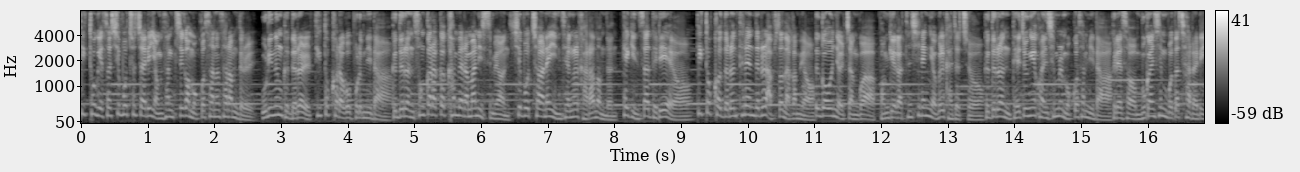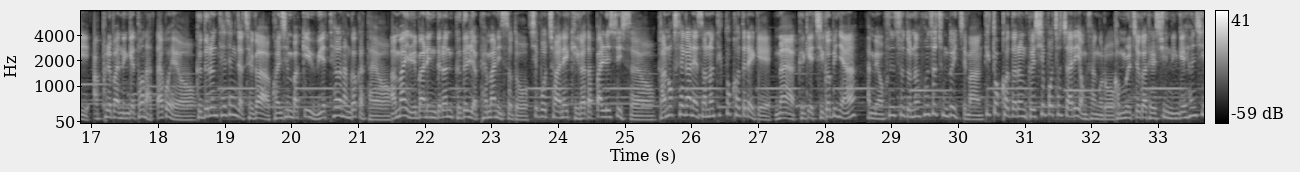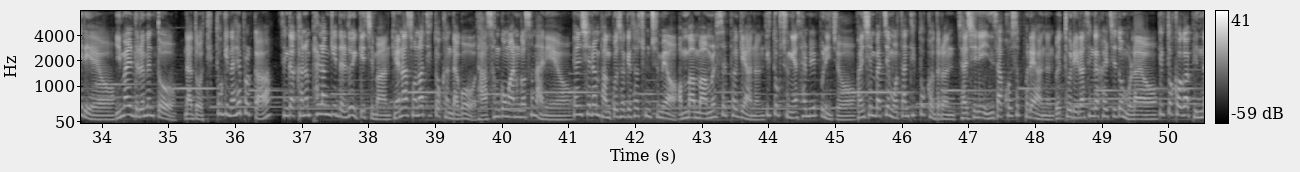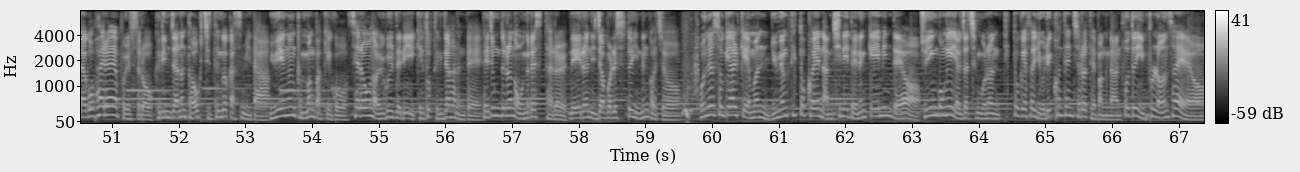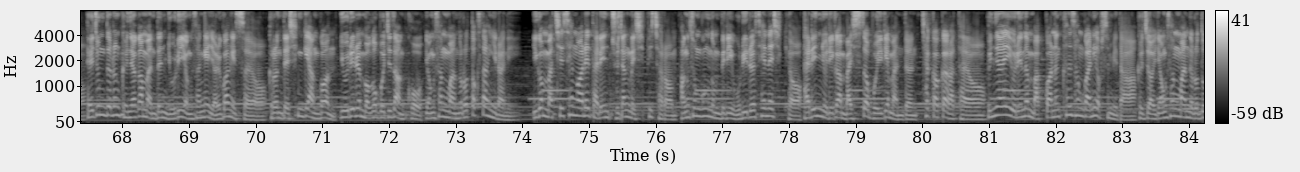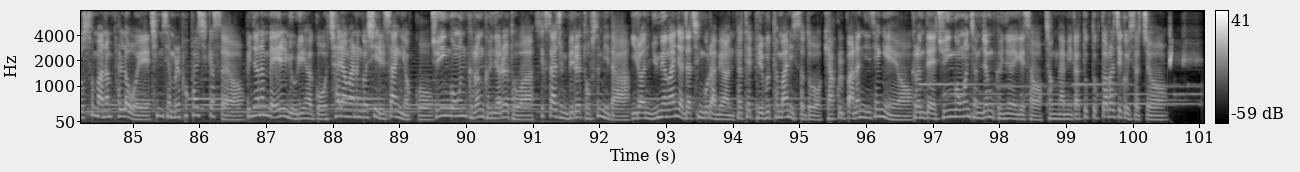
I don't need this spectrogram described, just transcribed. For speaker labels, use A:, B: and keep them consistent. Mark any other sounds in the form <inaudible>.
A: 틱톡에서 15초짜리 영상 찍어 먹고 사는 사람들. 우리는 그들을 틱토커라고 부릅니다. 그들은 손가락과 카메라만 있으면 15초 안에 인생을 갈아넣는 핵인싸들이에요. 틱토커들은 트렌드를 앞서 나가며 뜨거운 열정과 번개 같은 실행력을 가졌죠. 그들은 대중의 관심을 먹고 삽니다. 그래서 무관심보다 차라리 악플 받는 게 더 낫다고 해요. 그들은 태생 자체가 관심받기 위해 태어난 것 같아요. 아마 일반인들은 그들 옆에만 있어도 15초 안에 기가 다 빨릴 수 있어요. 간혹 세간에서는 틱토커들에게 나 그게 직업이냐 하며 훈수두는 훈수충 도 있지만 틱토커들은 그 15초짜리 영상으로 건물주가 될 수 있는 게 현실이에요. 이 말 들으면 또 나도 틱톡이나 해볼까 생각하는 팔랑귀들도 있겠지만 개나 소나 틱톡 한다고 다 성공하는 것은 아니에요. 현실은 방구석에서 춤추며 엄마 마음을 슬프게 하는 틱톡충의 삶일 뿐이죠. 관심받지 못한 틱토커들은 자신이 인사 코스프레하는 외톨이라 생각할지도 몰라요. 틱토커가 빛나고 화려해 보일수록 그림자는 더욱 짙은 것 같습니다. 유행은 금방 바뀌고 새로운 얼굴들이 계속 등장하는데 대중들은 오늘의 스타를 내일은 잊어버릴 수도 있는 거죠. 오늘 소개할 게임은 유명 틱토커의 남친이 되는 게임인데요. 주인공의 여자친구는 틱톡에서 요리 콘텐츠로 대박난 푸드 인플루언서예요. 대중들은 그녀가 만든 요리 영상에 열광했어요. 그런데 신기한 건 요리를 먹어보지도 않고 영상만으로 떡상이라니. 이건 마치 생활의 달인 주장 레시피처럼 방송국 놈들이 우리를 세뇌시켜 달인 요리가 맛있어 보이게 만든 착각과 같아요. 그녀의 요리는 맛과는 큰 상관이 없습니다. 그저 영상만으로도 수많은 팔로워에 침샘을 폭발시켰어요. 그녀는 매일 요리하고 촬영하는 것이 일상이었고 주인공은 그런 그녀를 도와 식사 준비를 돕습니다. 이런 유명한 여자친구라면 곁에 빌부터만 있어도 갸꿀 빠는 인생이에요. 그런데 주인공은 점점 그녀에게서 정남이가 뚝뚝 떨어지고 있었죠.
